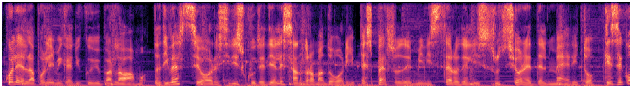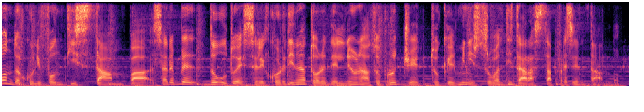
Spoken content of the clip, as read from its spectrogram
Qual è la polemica di cui vi parlavamo? Da diverse ore si discute di Alessandro Amadori, esperto del Ministero dell'Istruzione e del Merito, che secondo alcuni fonti stampa sarebbe dovuto essere il coordinatore del neonato progetto che il ministro Valditara sta presentando.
